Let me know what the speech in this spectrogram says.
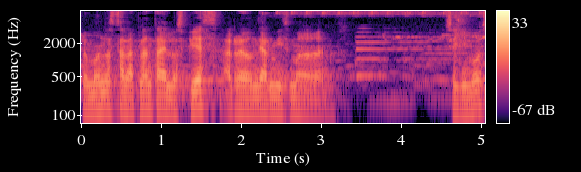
Lo mando hasta la planta de los pies al redondear mis manos. Seguimos.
